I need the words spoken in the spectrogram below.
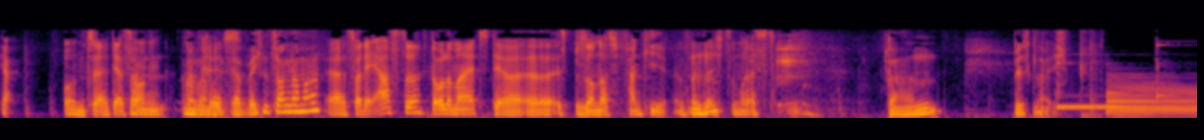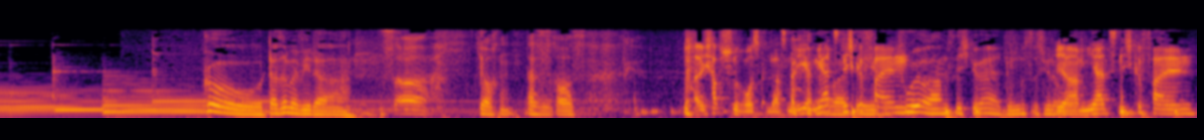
Ja. Und äh, der Song Dann, konkret. Ja, welchen Song nochmal? Äh, es war der erste, Dolomite, der äh, ist besonders funky im Vergleich mhm. zum Rest. Dann bis gleich. Gut, da sind wir wieder. So, Jochen, lass es raus. Also ich hab's schon rausgelassen. Mir, mir hat's nicht gefallen. Die Tour haben es nicht gehört. Du musst es wieder. Ja, mir hat's nicht gefallen.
